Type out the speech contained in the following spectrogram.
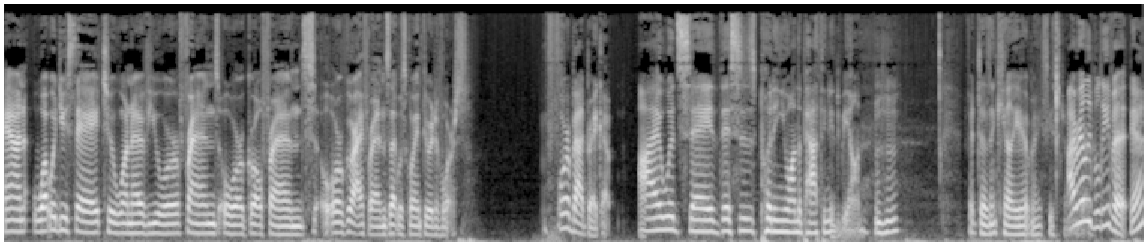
And what would you say to one of your friends or girlfriends or guy friends that was going through a divorce or a bad breakup? I would say this is putting you on the path you need to be on. Mm-hmm. If it doesn't kill you, it makes you stronger. I really believe it. Yeah.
